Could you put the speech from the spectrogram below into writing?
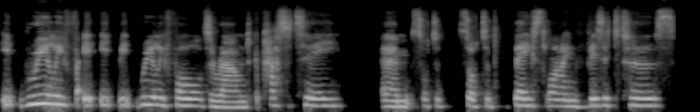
it really it, it really folds around capacity, um, sort of sort of baseline visitors,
